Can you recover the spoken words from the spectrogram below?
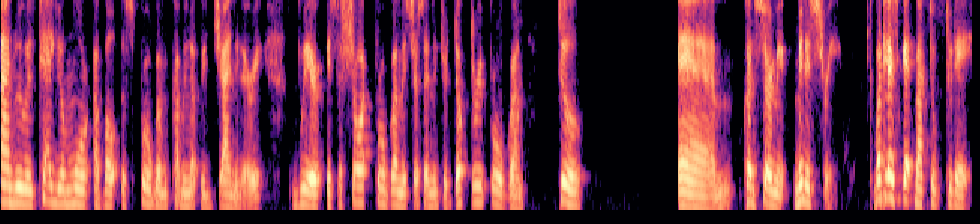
and we will tell you more about this program coming up in January, where it's a short program, it's just an introductory program to um, concerning ministry. But let's get back to today.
